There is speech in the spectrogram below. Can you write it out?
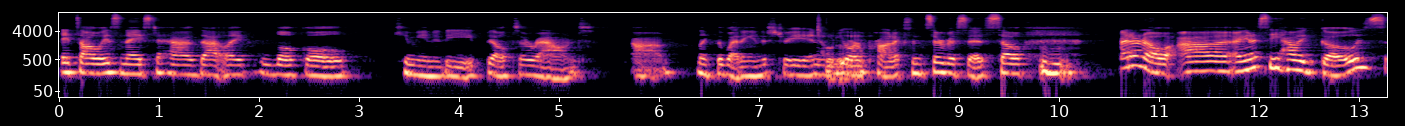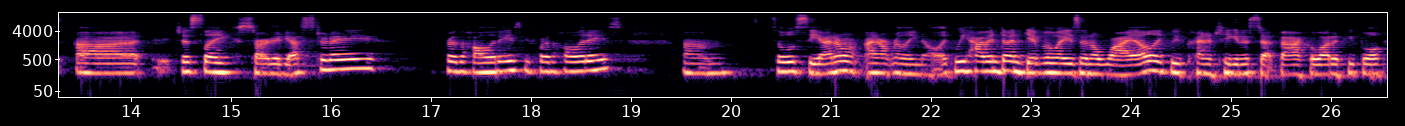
it's always nice to have that like local community built around um, like the wedding industry and Totally. your products and services. So I don't know. Uh, I'm gonna see how it goes. Uh, it just like started yesterday for the holidays, before the holidays. Um, so we'll see. I don't. I don't really know. Like we haven't done giveaways in a while. Like we've kind of taken a step back. A lot of people.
